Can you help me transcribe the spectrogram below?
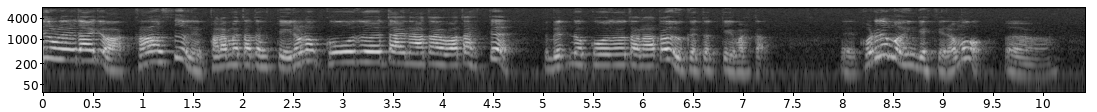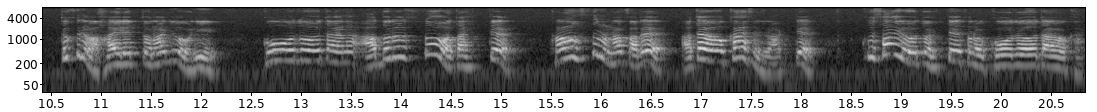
ほどの例題では関数にパラメータとして色の構造体の値を渡して別の構造体の値を受け取っていました。これでもいいんですけども、うん、特には配列と同じように構造体のアドレスを渡して関数の中で値を返すんじゃなくて副作用としてその構造体を書き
